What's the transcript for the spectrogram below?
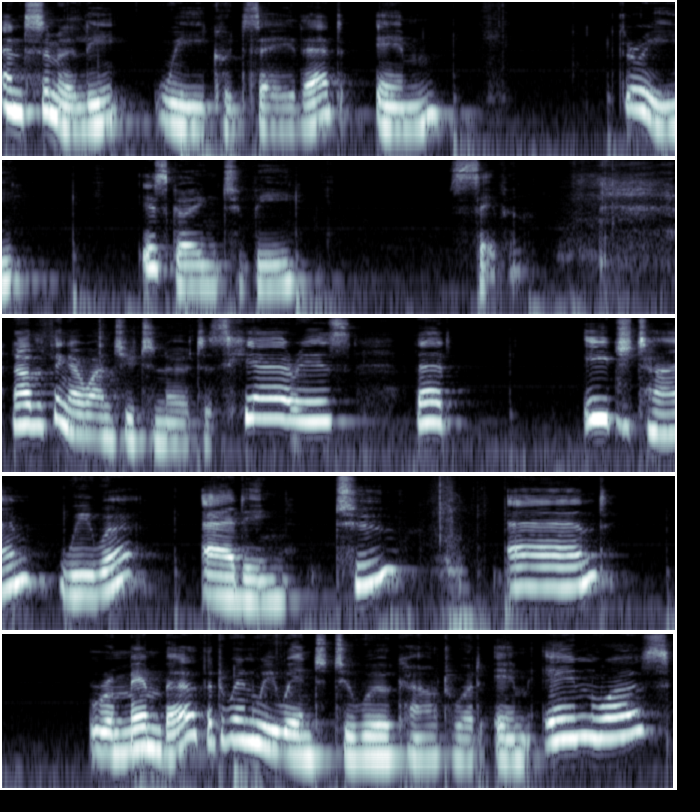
And similarly, we could say that M3 is going to be 7. Now the thing I want you to notice here is that each time we were adding 2 and remember that when we went to work out what mn was,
